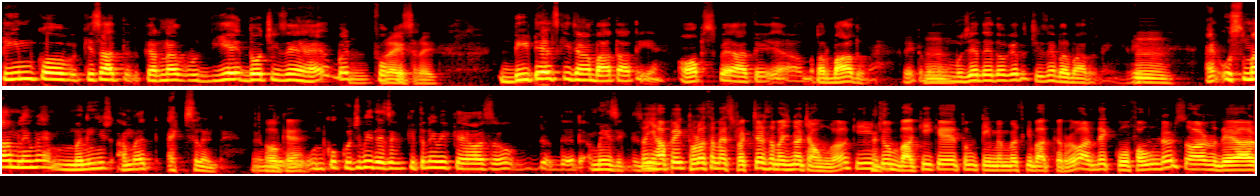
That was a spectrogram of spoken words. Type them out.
Team को के साथ करना ये दो चीज़ें हैं बट फोकस right डिटेल्स की जहाँ बात आती है ऑप्स पे आते है बर्बाद हूँ मैं राइट मतलब मुझे दे दोगे तो चीज़ें बर्बाद हो जाएँगी एंड उस मामले में मनीष अमित एक्सलेंट है। Okay. उनको कुछ भी दे सकते कितने भी chaos हो अमेजिंग सो यहाँ पे एक थोड़ा सा मैं स्ट्रक्चर समझना चाहूँगा कि हाँ जो बाकी के तुम टीम मेंबर्स की बात कर रहे हो आर दे को फाउंडर्स और they are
